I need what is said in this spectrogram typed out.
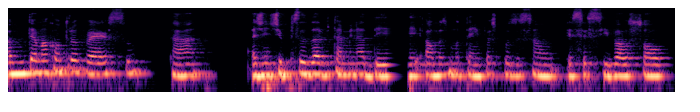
É um tema controverso, tá? A gente precisa da vitamina D, ao mesmo tempo a exposição excessiva ao sol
